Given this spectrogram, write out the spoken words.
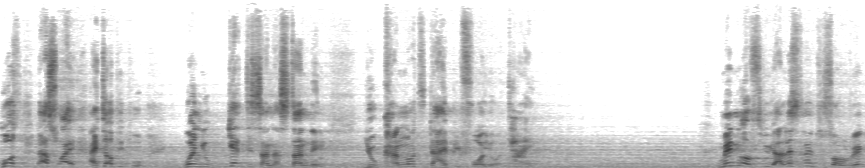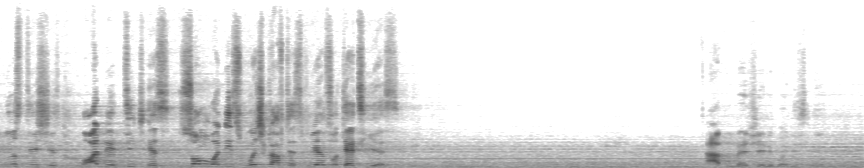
Host, That's why I tell people when you get this understanding, you cannot die before your time. Many of you are listening to some radio stations, all they teach is somebody's witchcraft experience for 30 years. I haven't mentioned anybody's name.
